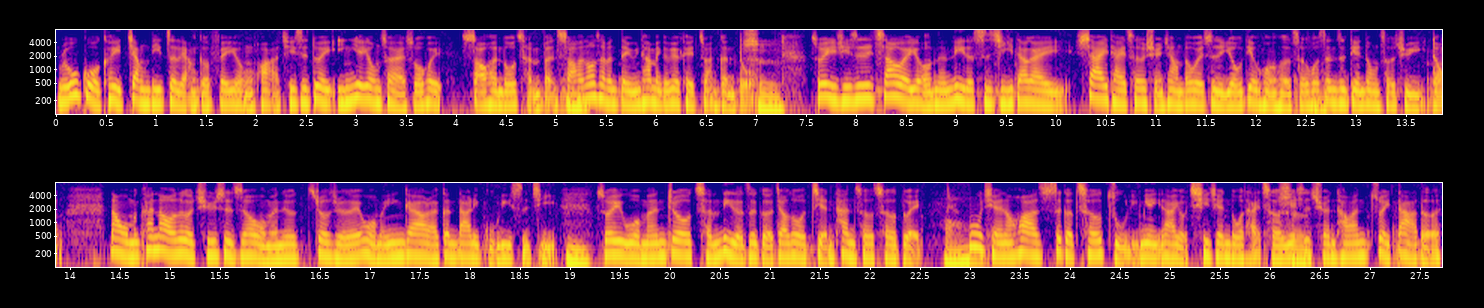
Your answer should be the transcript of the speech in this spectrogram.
如果可以降低这两个费用的话，其实对营业用车来说会少很多成本，少很多成本等于他每个月可以赚更多。是，所以其实稍微有能力的司机，大概下一台车选项都会是油电混合车或甚至电动车去移动。那我们看到了这个趋势之后，我们就就觉得，哎，我们应该要来更大力鼓励司机。嗯，所以我们就成立了这个叫做减碳车车队。哦，目前的话，这个车组里面大概有七千多台车，也是全台湾最大的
